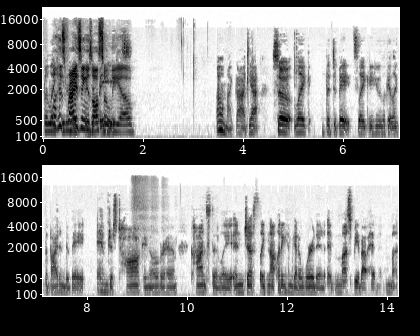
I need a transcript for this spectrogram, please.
but like well, his even, like, rising the is also. Leo. Oh my God, yeah. So like the debates, like if you look at like the Biden debate, him just talking over him constantly and just like not letting him get a word in. It must be about him. It must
